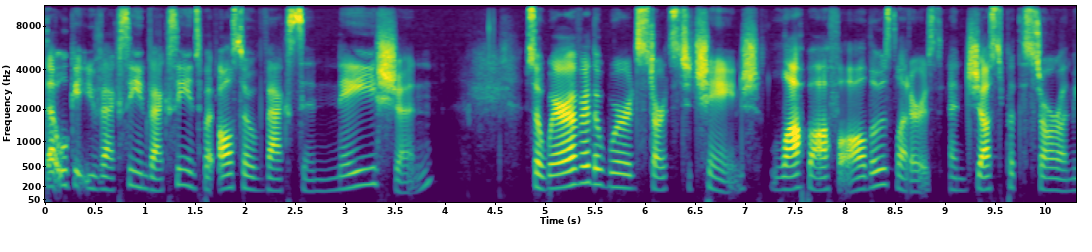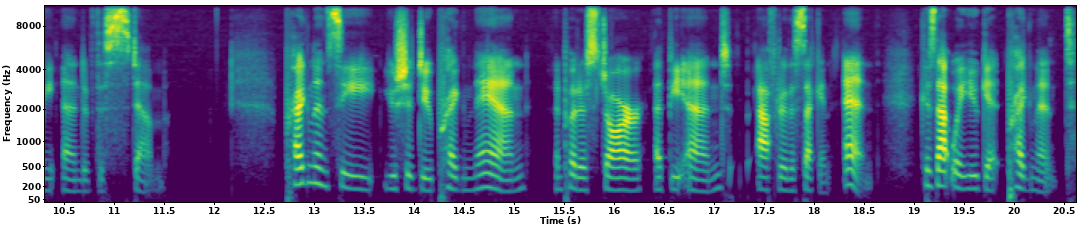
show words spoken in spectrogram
That will get you vaccine, vaccines, but also vaccination. So wherever the word starts to change, lop off all those letters and just put the star on the end of the stem. Pregnancy, you should do pregnan and put a star at the end after the second N, because that way you get pregnant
